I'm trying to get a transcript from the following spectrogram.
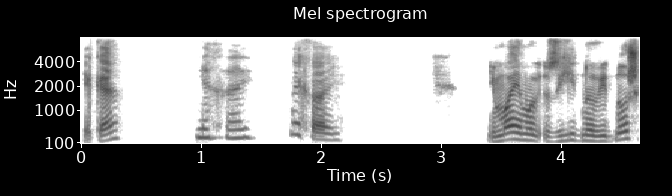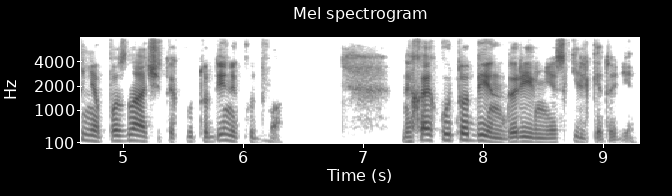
Яке? Нехай. Нехай. І маємо згідно відношення позначити кут 1 і кут 2. Нехай кут 1 дорівнює скільки тоді?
